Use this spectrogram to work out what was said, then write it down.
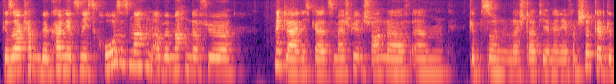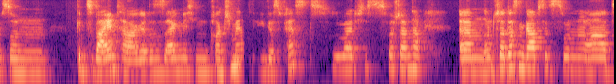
gesagt haben, wir können jetzt nichts Großes machen, aber wir machen dafür eine Kleinigkeit. Zum Beispiel in Schorndorf ähm, gibt es so eine Stadt hier in der Nähe von Stuttgart, gibt es so ein gibt's Weintage. Das ist eigentlich ein praktisch mhm. mehrtägiges Fest, soweit ich das verstanden habe. Ähm, und stattdessen gab es jetzt so eine Art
